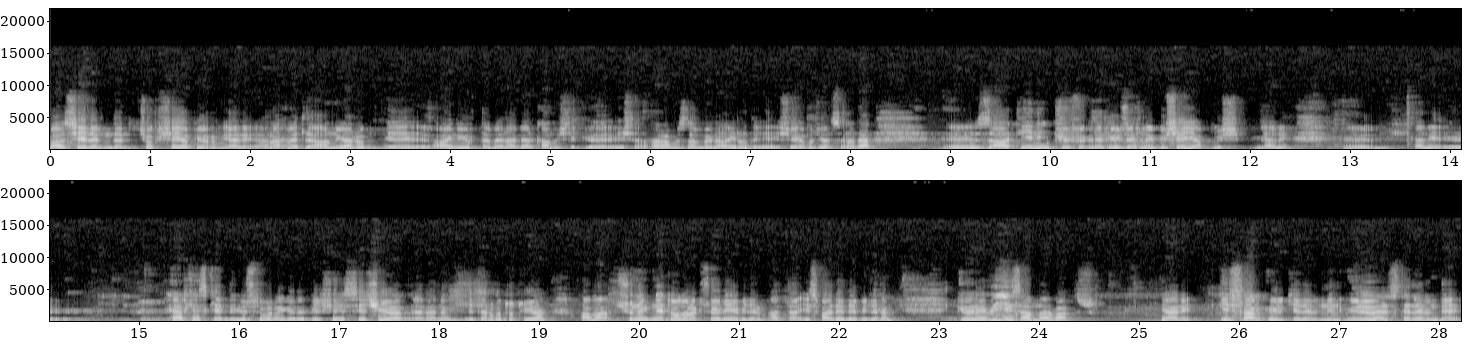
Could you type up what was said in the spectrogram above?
bazı şeylerinden çok şey yapıyorum yani rahmetle anıyorum. E, aynı yurtta beraber kalmıştık. E, işte aramızdan böyle ayrıldı şey yapacağı sırada. E, zatinin küfürleri üzerine bir şey yapmış. Yani hani herkes kendi üslubuna göre bir şey seçiyor efendim bir tarafı tutuyor. Ama şunu net olarak söyleyebilirim. Hatta ispat edebilirim. Görevli insanlar vardır. Yani İslam ülkelerinin üniversitelerinde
